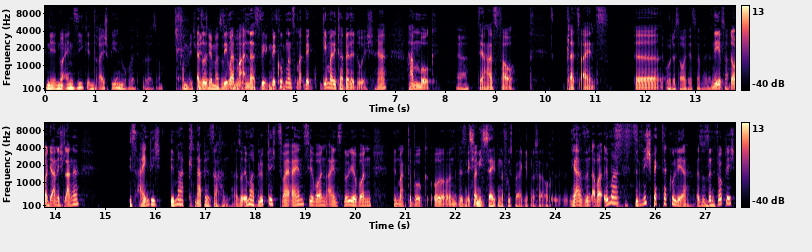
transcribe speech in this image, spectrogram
nee, nur einen Sieg in drei Spielen geholt oder so. Komm, ich will Also hier mal so sehen wir mal anders. Wir, wir gucken uns mal, wir gehen mal die Tabelle durch. Ja? Hamburg, Ja, der HSV, Platz eins. Äh, oh, das dauert jetzt eine Weile. nee, dauert ja nicht lange. Ist eigentlich immer knappe Sachen. Also immer glücklich, 2-1 gewonnen, 1-0 gewonnen in Magdeburg und weiß ich was. Ziemlich seltene Fußballergebnisse auch. Ja, sind aber immer, sind nicht spektakulär. Also sind wirklich,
